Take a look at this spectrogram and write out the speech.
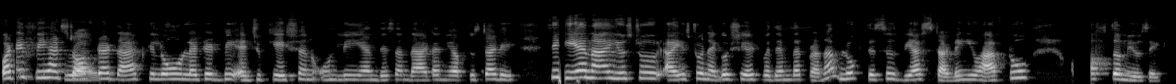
But if we had stopped Right. at that, you know, let it be education only and this and that, and you have to study. See, he and I used to I used to negotiate with him that Pranav, look, this is we are studying. You have to off the music.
